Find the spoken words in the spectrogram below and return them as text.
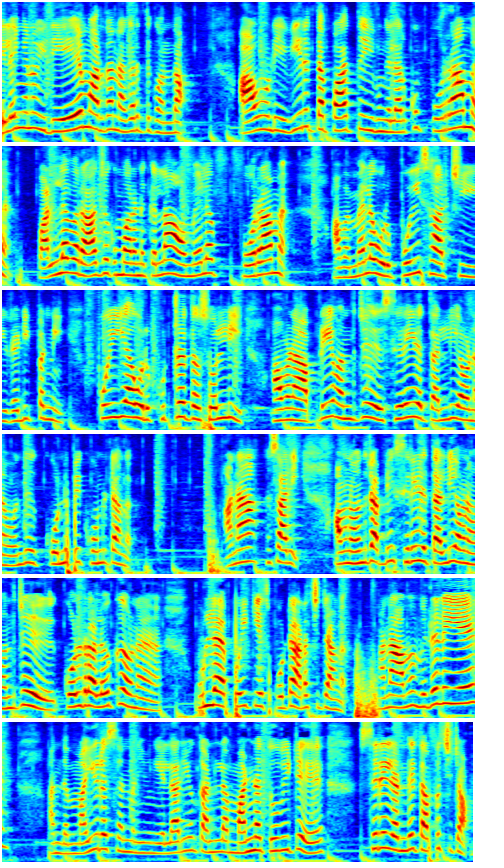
இளைஞனும் இதே மாதிரி தான் நகரத்துக்கு வந்தான். அவனுடைய வீரத்தை பார்த்து இவங்க எல்லாருக்கும் பொறாம. பல்லவ ராஜகுமாரனுக்கெல்லாம் அவன் மேலே பொறாம. அவன் மேலே ஒரு பொய் சாட்சி ரெடி பண்ணி பொய்யா ஒரு குற்றத்தை சொல்லி அவனை அப்படியே வந்துட்டு சிறையில் தள்ளி அவனை வந்து கொண்டு போய் கொண்டுட்டாங்க ஆனால் சாரி அவனை வந்துட்டு அப்படியே சிறையில் தள்ளி அவனை வந்துட்டு கொல்ற அளவுக்கு அவனை உள்ளே பொய் கேஸ் போட்டு அடைச்சிட்டாங்க. ஆனால் அவன் விடலையே. அந்த மயூர சன்மன் இவங்க எல்லாரையும் கண்ணில் மண்ணை தூவிட்டு சிறையிலேருந்தே தப்பிச்சிட்டான்.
